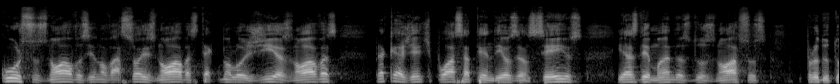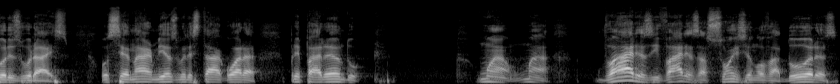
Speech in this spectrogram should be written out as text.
cursos novos, inovações novas, tecnologias novas, para que a gente possa atender os anseios e as demandas dos nossos produtores rurais. O Senar mesmo ele está agora preparando uma, uma, várias e várias ações inovadoras.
